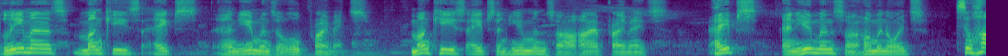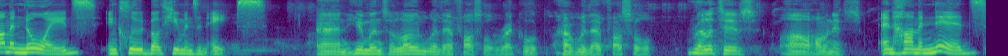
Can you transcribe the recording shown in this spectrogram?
Lemurs, monkeys, apes, and humans are all primates. Monkeys, apes, and humans are higher primates. Apes and humans are hominoids. So hominoids include both humans and apes. And humans alone with their fossil record, uh, with their fossil relatives, are hominids. And hominids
